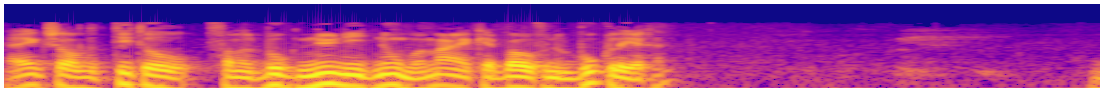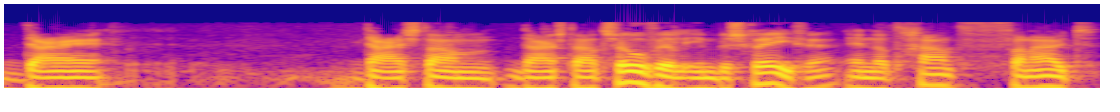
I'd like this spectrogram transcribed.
Ik zal de titel van het boek nu niet noemen, maar ik heb boven een boek liggen. Daar, daar, staan, daar staat zoveel in beschreven en dat gaat vanuit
